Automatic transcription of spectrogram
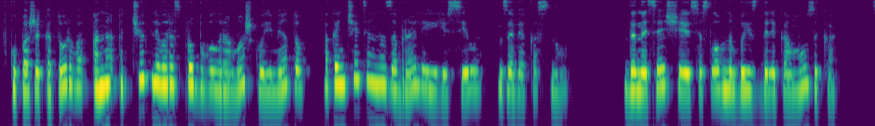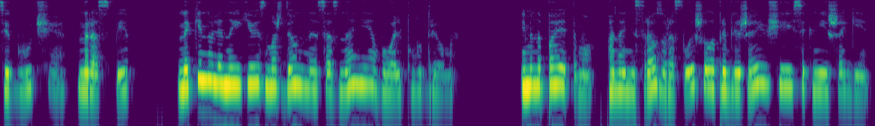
в купаже которого она отчетливо распробовала ромашку и мяту, окончательно забрали ее силы, зовя ко сну. Доносящаяся словно бы издалека музыка, тягучая, нараспев, накинули на ее изможденное сознание вуаль полудремы. Именно поэтому она не сразу расслышала приближающиеся к ней шаги.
